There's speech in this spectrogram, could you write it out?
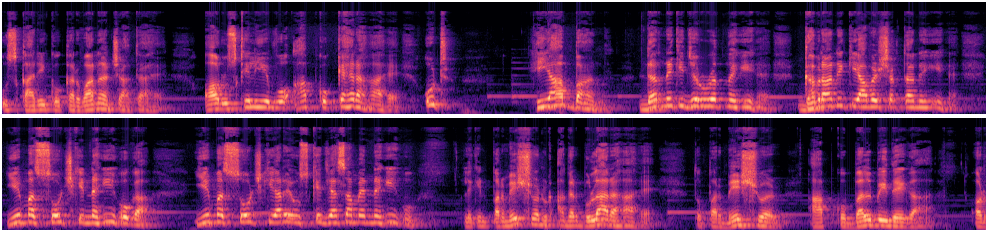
उस कार्य को करवाना चाहता है और उसके लिए वो आपको कह रहा है, उठ, ही आप बाँध, डरने की ज़रूरत नहीं है, घबराने की आवश्यकता नहीं है, ये मत सोच कि नहीं होगा। ये मत सोच कि अरे उसके जैसा मैं नहीं हूँ। लेकिन परमेश्वर अगर बुला रहा है तो परमेश्वर आपको बल भी देगा और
